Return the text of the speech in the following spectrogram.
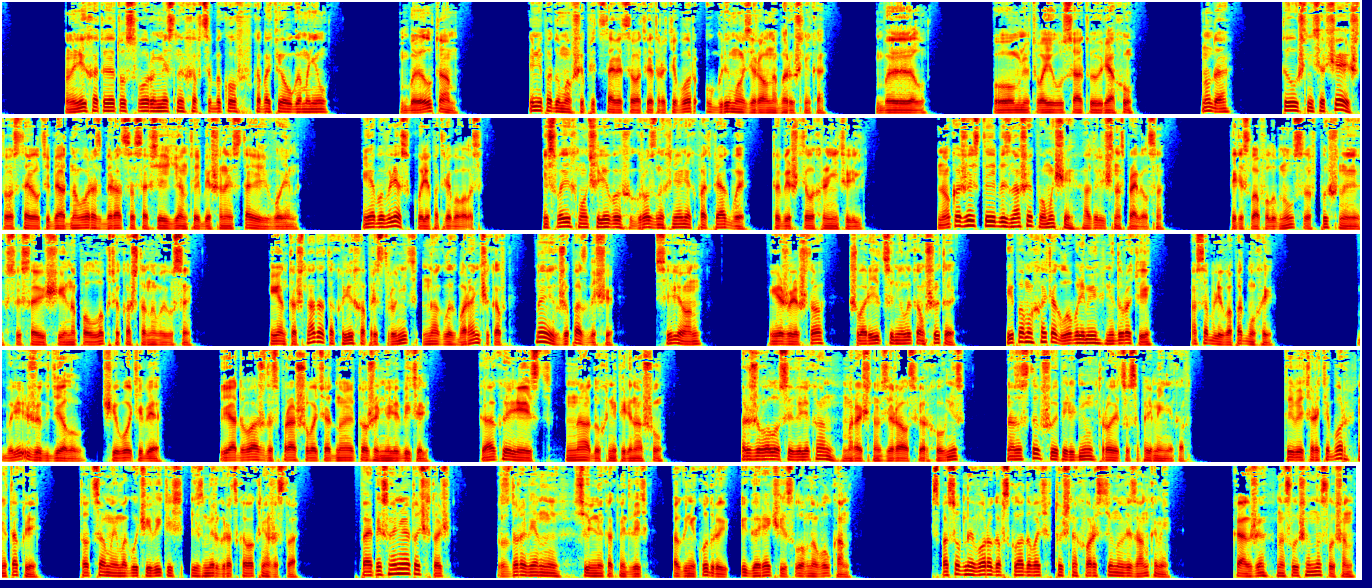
«Лихо ты эту свору местных овцебыков в кабаке угомонил». «Был там?» И, не подумавший представиться в ответ Ратибор, угрюмо взирал на барышника. «Был. Помню твою усатую ряху». «Ну да. Ты уж не серчаешь, что оставил тебя одного разбираться со всей ентой бешеной стаей, воин? Я бы влез, коли потребовалось» и своих молчаливых грозных нянек подпряг бы, то бишь телохранителей. Но, кажись, ты и без нашей помощи отлично справился. Переслав улыбнулся в пышные, свисающие на пол локтя каштановые усы. Янта ж надо так лихо приструнить наглых баранчиков на их же пастбище. Силен. Ежели что, шварийцы не лыком шиты, и помахать оглоблями не дураки, особливо под мухой. Ближе к делу, чего тебе? Я дважды спрашивать одно и то же не любитель. Как и лезть, на дух не переношу. Рыжеволосый великан мрачно взирал сверху вниз на застывшую перед ним троицу соплеменников. «Ты ведь Ратибор, не так ли? Тот самый могучий Витязь из Миргородского княжества. По описанию точь-в-точь. Здоровенный, сильный как медведь, огнекудрый и горячий, словно вулкан. Способный ворогов складывать точно хворостину вязанками. Как же, наслышан, наслышан.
